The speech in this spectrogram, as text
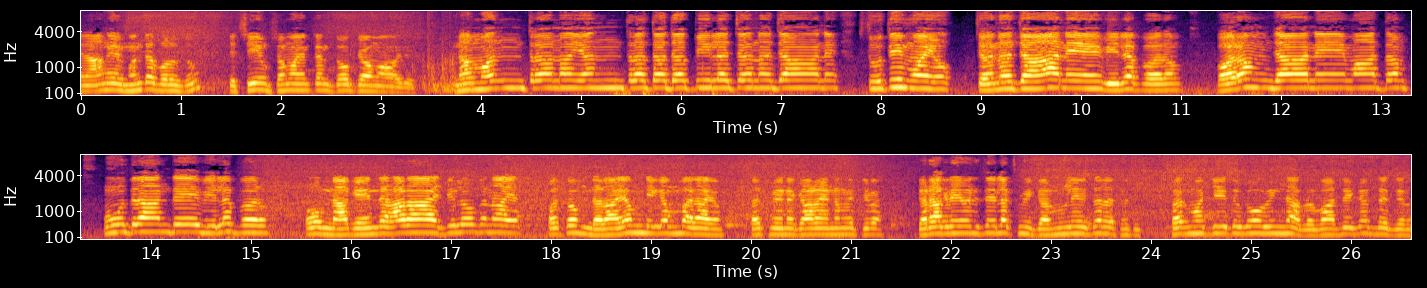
અને આંગે એક મંત્ર બોલું છું કે શિવ સમાયંતન તો કહેવામાં આવે છે. ન મંત્ર ન યંત્ર તદપિ લચન જાને સ્તુતિમયો ચન જાને વિલ પરમ પરમ જાને માતરમ મુદ્રાંતે વિલ પરમ. ઓમ નાગેન્દ્ર હરાય ત્રિલોકનાય પસમ ધરાયમ દિગંબરાય તસ્મે નકારાય નમે શિવાય. કરાગ્રેવંતે લક્ષ્મી કર્મલે સરસ્વતી. કર્મ ચેતુ ગોવિંદા પ્રભાતે કદ્દજન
